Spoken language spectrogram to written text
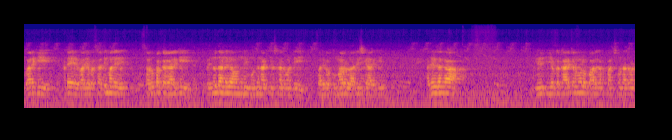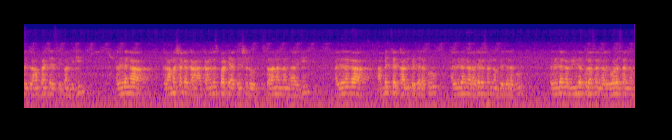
వారికి అంటే వారి యొక్క సతీమణి స్వరూపక్క గారికి వెన్నుదండగా ఉండి ముందు నడిపించినటువంటి వారి యొక్క కుమారుడు హరీష్ గారికి. అదేవిధంగా ఈ- ఈ యొక్క కార్యక్రమంలో పాల్గొని పంచుకున్నటువంటి గ్రామ పంచాయతీ సిబ్బందికి అదేవిధంగా గ్రామశాఖ కా- కాంగ్రెస్ పార్టీ అధ్యక్షుడు సదానందం గారికి అదేవిధంగా అంబేద్కర్ కాలనీ పెద్దలకు అదేవిధంగా రజక సంఘం పెద్దలకు అదేవిధంగా వివిధ కుల సంఘాలు గౌడ సంఘం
